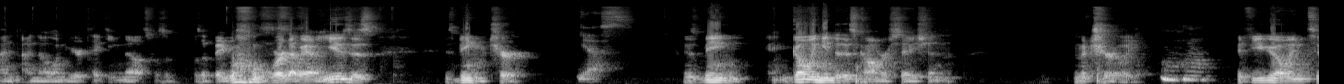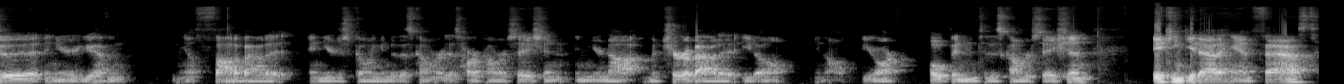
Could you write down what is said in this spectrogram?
I, I know when we were taking notes was a was a big word that we haven't used is is being mature. Yes. Is being going into this conversation maturely. hmm If you go into it and you're you haven't you know thought about it and you're just going into this conver- this hard conversation and you're not mature about it, you don't you know you aren't open to this conversation. It can get out of hand fast,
